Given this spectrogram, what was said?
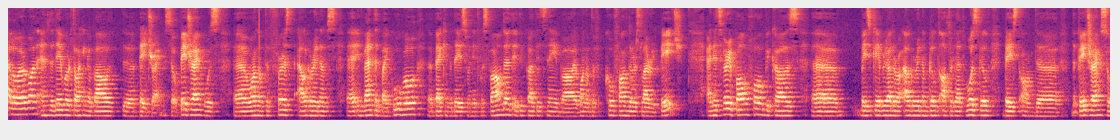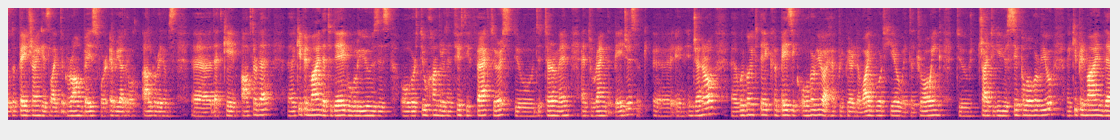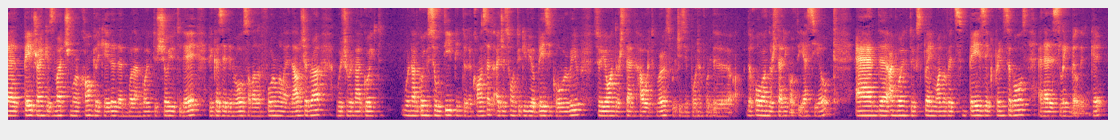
Hello everyone and today we're talking about the PageRank. So PageRank was uh, one of the first algorithms uh, invented by Google uh, back in the days when it was founded. It got its name by one of the co-founders Larry Page and it's very powerful because uh, basically every other algorithm built after that was built based on the, the PageRank. So the PageRank is like the ground base for every other algorithms uh, that came after that. Uh, keep in mind that today Google uses over 250 factors to determine and to rank the pages uh, in, in general. Uh, we're going to take a basic overview. I have prepared a whiteboard here with a drawing to try to give you a simple overview. Uh, keep in mind that PageRank is much more complicated than what I'm going to show you today because it involves a lot of formula and algebra which we're not going to we're not going so deep into the concept. I just want to give you a basic overview so you understand how it works, which is important for the, the whole understanding of the SEO. And uh, I'm going to explain one of its basic principles, and that is link building, okay?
